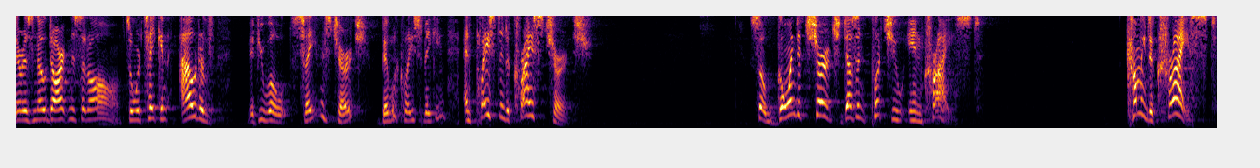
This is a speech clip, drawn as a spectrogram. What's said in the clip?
there is no darkness at all. So we're taken out of, if you will, Satan's church, biblically speaking, and placed into Christ's church. So going to church doesn't put you in Christ. Coming to Christ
